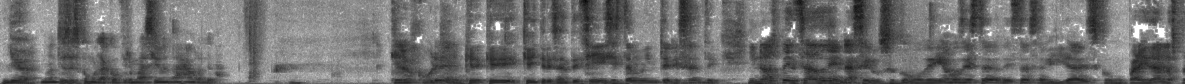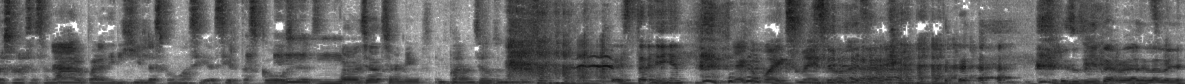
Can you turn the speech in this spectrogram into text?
Ya. Yeah. ¿no? Entonces es como la confirmación. Ah, órale va. Qué locura. Qué, qué, qué, interesante. Sí, sí, está muy interesante. ¿Y no has pensado en hacer uso como de, digamos, de, esta, de estas habilidades como para ayudar a las personas a sanar o para dirigirlas como hacia ciertas cosas? Eh, para vencer a tus enemigos. Para vencer a tus enemigos. Está bien. Ya como X-Men, ¿no? Sí. y su sillita de ruedas de la loya.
